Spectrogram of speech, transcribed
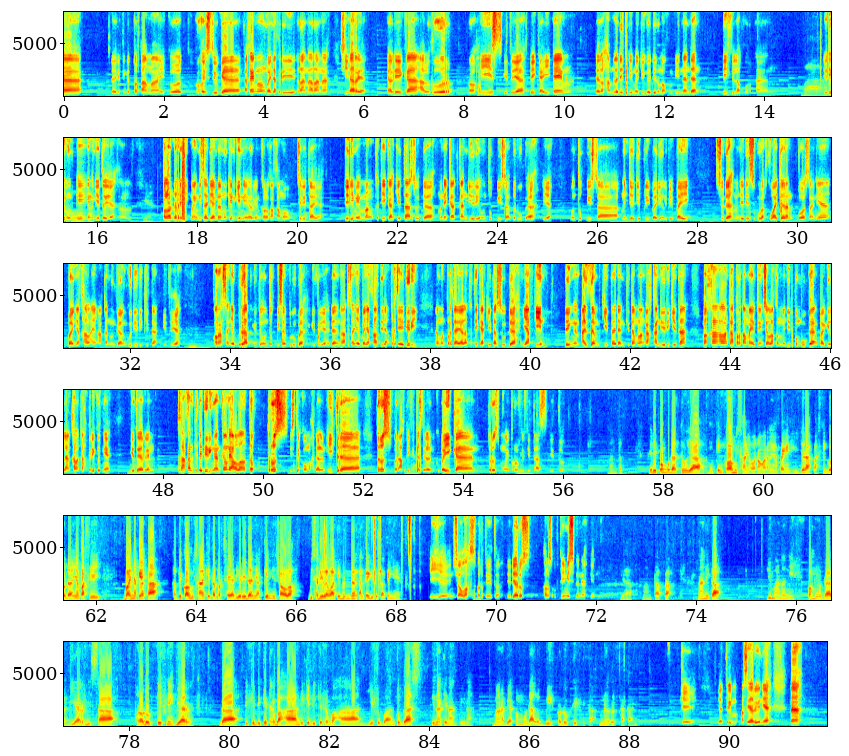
dari tingkat pertama ikut Rohis juga. Kakak memang banyak di ranah-ranah syiar ya. LDK, Alhur, Rohis gitu ya, BKIM dan alhamdulillah diterima juga di rumah pimpinan dan di Villa Quran. Wow. Jadi mungkin oh. gitu ya. Yeah. Kalau dari hikmah yang bisa diambil mungkin gini ya, Erwin. Kalau kakak mau cerita yeah. ya. Jadi memang ketika kita sudah menekatkan diri untuk bisa berubah, ya, untuk bisa menjadi pribadi yang lebih baik, sudah menjadi sebuah kewajaran bahwasanya banyak hal yang akan mengganggu diri kita, gitu ya. Hmm. Kok rasanya berat gitu untuk bisa berubah, gitu ya. Dan rasanya banyak hal tidak percaya diri. Namun percayalah ketika kita sudah yakin dengan azam kita dan kita melangkahkan diri kita, maka langkah pertama itu insya Allah akan menjadi pembuka bagi langkah-langkah berikutnya. Hmm. Gitu Erwin. Seakan kita diringankan oleh Allah untuk terus istiqomah dalam hijrah, terus beraktivitas ya. dalam kebaikan, terus mulai produktivitas gitu. Mantap. Jadi pemuda tuh ya mungkin kalau misalnya orang-orang yang pengen hijrah pasti godanya pasti banyak ya kak. Tapi kalau misalnya kita percaya diri dan yakin, insya Allah bisa dilewati bener kan kayak gitu kak kayaknya ya. Iya, insya Allah seperti itu. Jadi harus harus optimis dan yakin. Ya, mantap kak. Nah nih kak, gimana nih pemuda biar bisa produktif nih, biar nggak dikit-dikit rebahan, dikit-dikit rebahan, gitu bahan tugas di nanti-nanti. Nah, gimana biar pemuda lebih produktif kak, menurut kakak? Oke, ya terima kasih Arwin ya. Nah,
